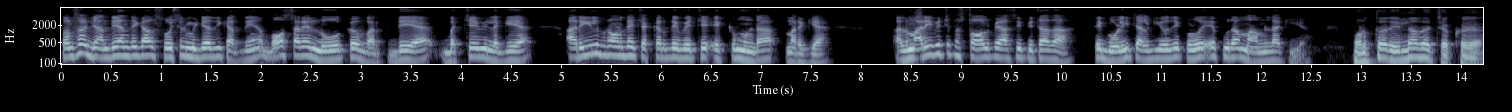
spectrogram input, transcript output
ਪਰ ਸਰ ਜਾਂਦੇ ਜਾਂਦੇ ਗੱਲ ਸੋਸ਼ਲ ਮੀਡੀਆ ਦੀ ਕਰਦੇ ਆ ਬਹੁਤ ਸਾਰੇ ਲੋਕ ਵਰਤਦੇ ਆ, ਬੱਚੇ ਵੀ ਲੱਗੇ ਆ ਆ ਰੀਲ ਬਣਾਉਣ ਦੇ ਚੱਕਰ ਦੇ ਵਿੱਚ ਇੱਕ ਮੁੰਡਾ ਮਰ ਗਿਆ। ਅਲਮਾਰੀ ਵਿੱਚ ਪਿਸਤੌਲ ਪਿਆ ਸੀ ਪਿਤਾ ਦਾ ਤੇ ਗੋਲੀ ਚੱਲ ਗਈ ਉਹਦੇ ਕੋਲੋਂ ਇਹ ਪੂਰਾ ਮਾਮਲਾ ਕੀ ਆ? ਹੁਣ ਤਾਂ ਰੀਲਾਂ ਦਾ ਚੱਕਰ ਆ।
